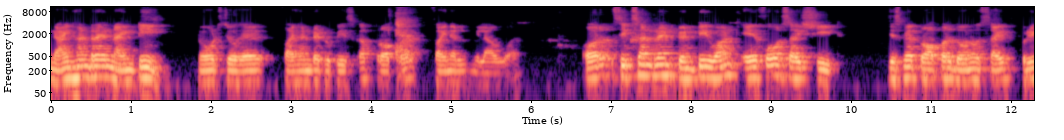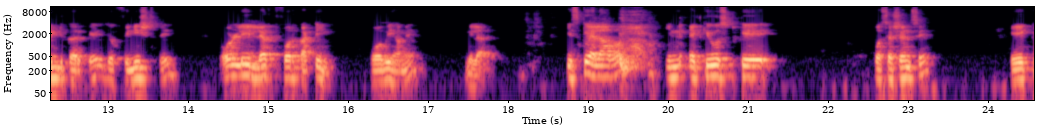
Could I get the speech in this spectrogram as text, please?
नाइन हंड्रेड नाइनटीन नोट्स जो है फाइव हंड्रेड रुपीज़ का प्रॉपर फाइनल मिला हुआ है। और six hundred twenty one A four size sheet जिसमें प्रॉपर दोनों साइड प्रिंट करके जो फिनिश्ड थे ओनली लेफ़्ट फॉर कटिंग वो भी हमें मिला है। इसके अलावा, इन एक्यूज के पोसेशन से, एक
